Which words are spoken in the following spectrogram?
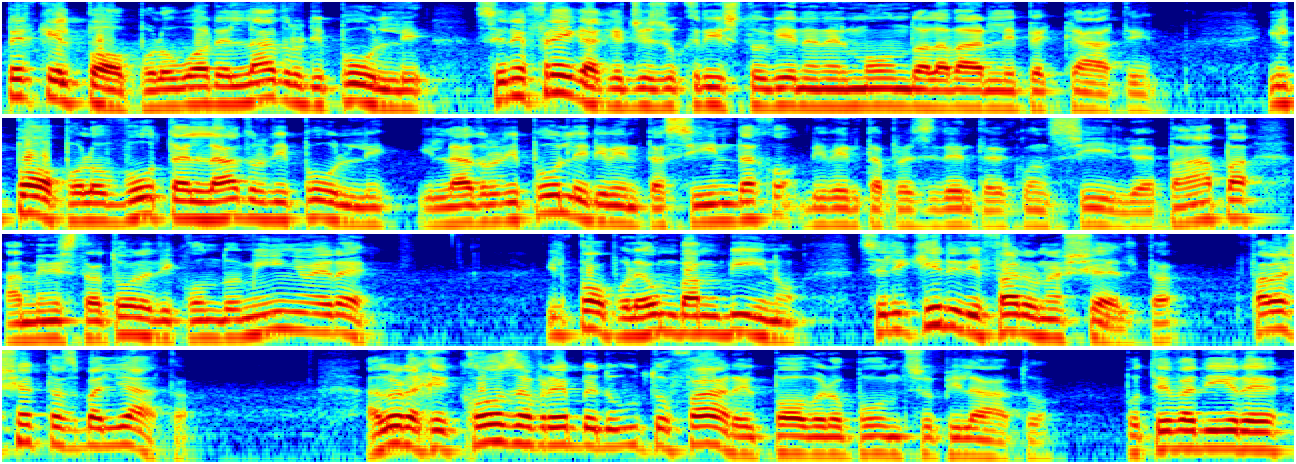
Perché il popolo vuole il ladro di polli, se ne frega che Gesù Cristo viene nel mondo a lavargli i peccati. Il popolo vota il ladro di polli, il ladro di polli diventa sindaco, diventa presidente del consiglio e papa, amministratore di condominio e re. Il popolo è un bambino, se gli chiedi di fare una scelta, fa la scelta sbagliata. Allora che cosa avrebbe dovuto fare il povero Ponzio Pilato? Poteva dire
